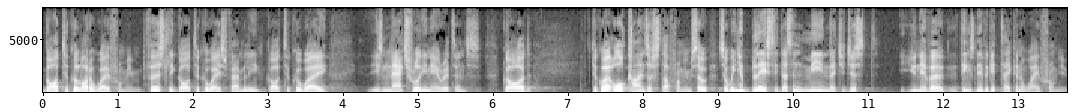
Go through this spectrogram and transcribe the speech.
God took a lot away from him. Firstly, God took away his family, God took away his natural inheritance, God took away all kinds of stuff from him. So, so when you're blessed, it doesn't mean that you just, you never, things never get taken away from you.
